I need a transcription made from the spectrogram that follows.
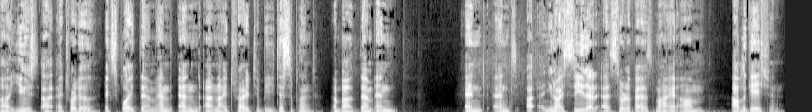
uh, use. Uh, I try to exploit them, and and and I try to be disciplined about them, and and and uh, you know, I see that as sort of as my um obligation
